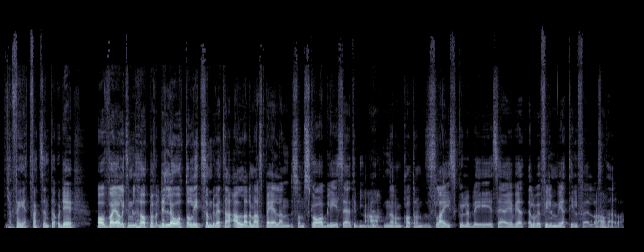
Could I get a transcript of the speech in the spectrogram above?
Jag vet faktiskt inte. Och det, av vad jag liksom hört mig, det låter lite som du vet så här, alla de här spelen som ska bli, här, typ Ja. när de pratar om Sly skulle bli serie vid eller film vid ett tillfälle och Ja. sånt där. va.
